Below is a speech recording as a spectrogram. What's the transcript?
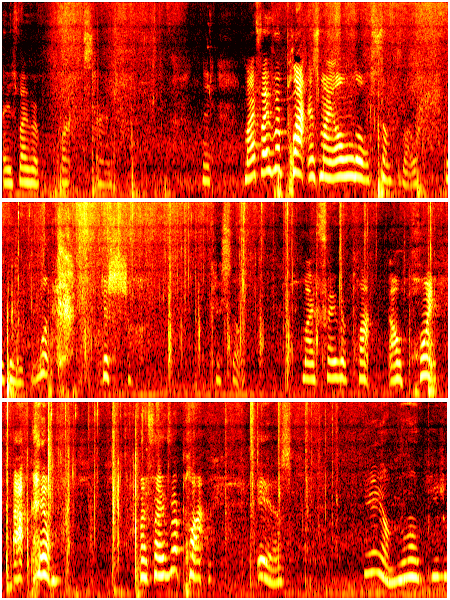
his favorite plants. And my favorite plant is my own little sunflower. Look at it. Look. Just show. Okay, so my favorite plant. I'll point at him. My favorite plant is. Yeah, little beautiful.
